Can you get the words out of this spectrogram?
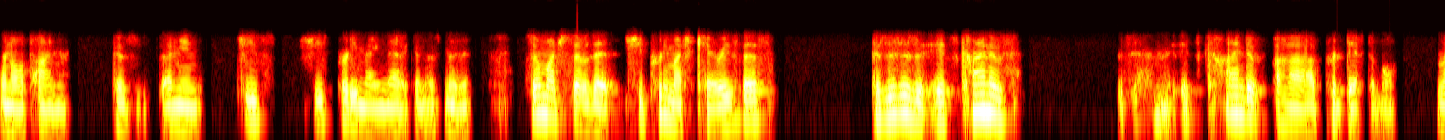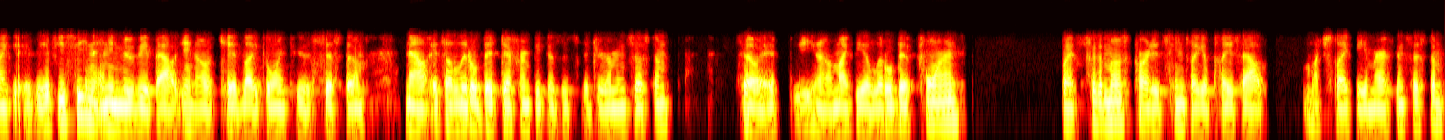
an all timer because I mean she's she's pretty magnetic in this movie, so much so that she pretty much carries this because this is it's kind of it's kind of uh, predictable. Like if you've seen any movie about you know a kid like going through the system, now it's a little bit different because it's the German system, so it you know it might be a little bit foreign, but for the most part, it seems like it plays out much like the American system.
